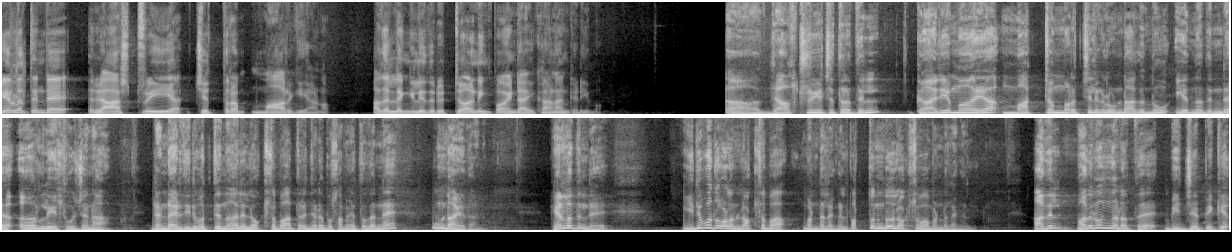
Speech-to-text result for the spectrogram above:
കേരളത്തിന്റെ രാഷ്ട്രീയ ചിത്രം മാറുകയാണോ? അതല്ലെങ്കിൽ ഇതൊരു ടേണിംഗ് പോയിന്റായി കാണാൻ കഴിയുമോ? രാഷ്ട്രീയ ചിത്രത്തിൽ കാര്യമായ മാറ്റം മറച്ചിലുകൾ ഉണ്ടാകുന്നു എന്നതിന്റെ ഏർലി സൂചന രണ്ടായിരത്തി ഇരുപത്തിനാല് ലോക്സഭാ തെരഞ്ഞെടുപ്പ് സമയത്ത് തന്നെ ഉണ്ടായതാണ്. കേരളത്തിന്റെ ഇരുപതോളം ലോക്സഭാ മണ്ഡലങ്ങൾ പത്തൊൻപത് ലോക്സഭാ മണ്ഡലങ്ങൾ അതിൽ പതിനൊന്നിടത്ത് ബി ജെ പിക്ക്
